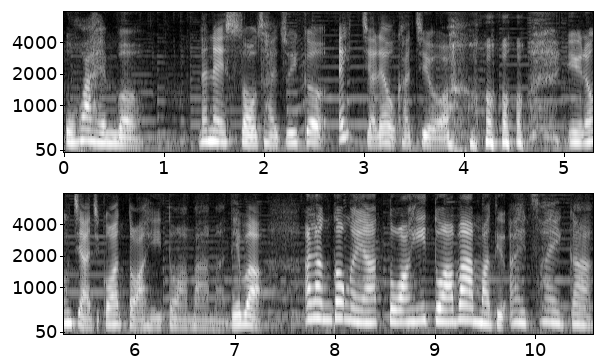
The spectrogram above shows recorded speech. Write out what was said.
有发现无？咱的蔬菜水果，诶，食了有较少啊，因为拢食一寡大鱼大肉嘛，对无？啊，人讲的啊，大鱼大肉嘛，就爱菜价。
